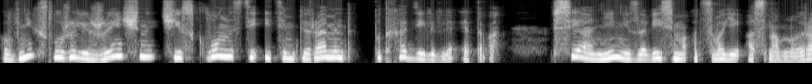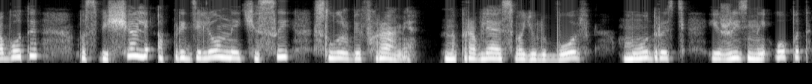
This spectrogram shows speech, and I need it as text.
В них служили женщины, чьи склонности и темперамент подходили для этого. Все они, независимо от своей основной работы, посвящали определенные часы службе в храме, направляя свою любовь, мудрость и жизненный опыт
